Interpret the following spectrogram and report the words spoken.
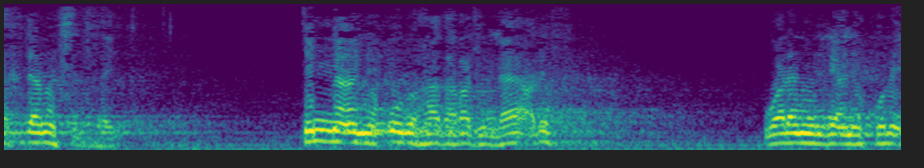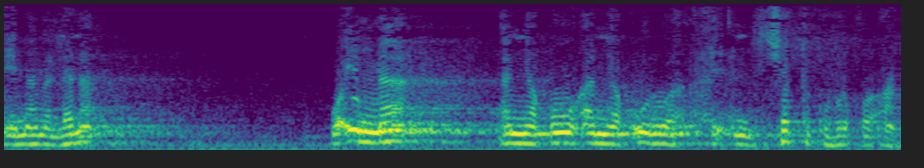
إحدى مفسدتين إما أن يقول هذا رجل لا يعرف ولا نريد أن يكون إماما لنا وإما أن يقول أن يقولوا أن تشككوا في القرآن.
